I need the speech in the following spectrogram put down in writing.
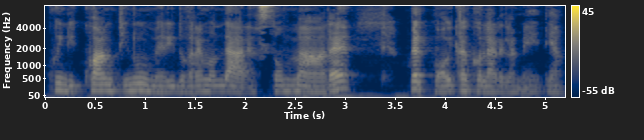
quindi quanti numeri dovremo andare a sommare per poi calcolare la media.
